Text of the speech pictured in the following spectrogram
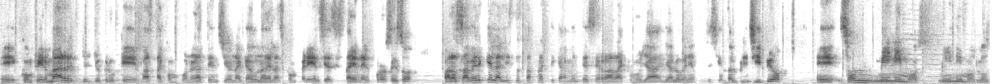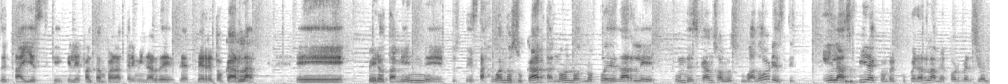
eh, confirmar. Yo, creo que basta con poner atención a cada una de las conferencias estar en el proceso para saber que la lista está prácticamente cerrada, como ya, ya lo veníamos diciendo al principio. Eh, son mínimos, mínimos los detalles que, le faltan para terminar de retocarla. Eh, pero también eh, pues, está jugando su carta, ¿no? ¿no? No puede darle un descanso a los jugadores. Él aspira con recuperar la mejor versión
